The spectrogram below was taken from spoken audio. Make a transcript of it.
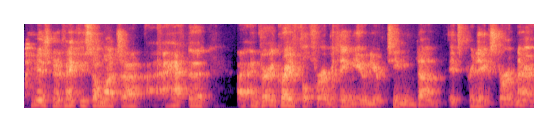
Commissioner, thank you so much. Uh, I have to, I'm very grateful for everything you and your team have done. It's pretty extraordinary.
